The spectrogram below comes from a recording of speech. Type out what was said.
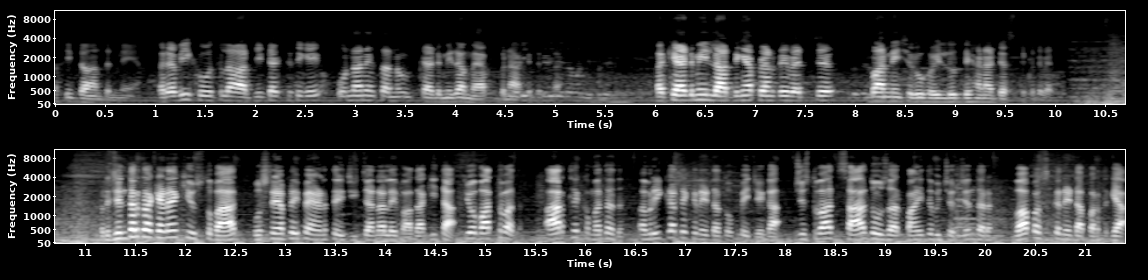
ਅਸੀਂ ਦਾਨ ਦਿੰਨੇ ਆ। ਰਵੀ ਖੋਸਲਾ ਆਰਕੀਟੈਕਟ ਸੀਗੇ, ਉਹਨਾਂ ਨੇ ਸਾਨੂੰ ਅਕੈਡਮੀ ਦਾ ਮੈਪ ਬਣਾ ਕੇ ਦਿੱਤਾ। ਅਕੈਡਮੀ ਲਾਡੀਆਂ ਪਿੰਡ ਦੇ ਵਿੱਚ ਬਣਨੀ ਸ਼ੁਰੂ ਹੋਈ ਲੁਧਿਆਣਾ ਡਿਸਟ੍ਰਿਕਟ ਦੇ ਵਿੱਚ। ਰਜਿੰਦਰ ਦਾ ਕਹਿਣਾ ਹੈ ਕਿ ਉਸ ਤੋਂ ਬਾਅਦ ਉਸਨੇ ਆਪਣੀ ਭੈਣ ਤੇ ਜੀਜਾ ਨਾਲ ਇਹ ਵਾਅਦਾ ਕੀਤਾ ਕਿ ਉਹ ਵੱਧ ਤੋਂ ਵੱਧ ਆਰਥਿਕ ਮਦਦ ਅਮਰੀਕਾ ਤੇ ਕੈਨੇਡਾ ਤੋਂ ਭੇਜੇਗਾ। ਜਿਸ ਤੋਂ ਬਾਅਦ ਸਾਲ 2005 ਦੇ ਵਿੱਚ ਰਜਿੰਦਰ ਵਾਪਸ ਕੈਨੇਡਾ ਪਰਤ ਗਿਆ।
